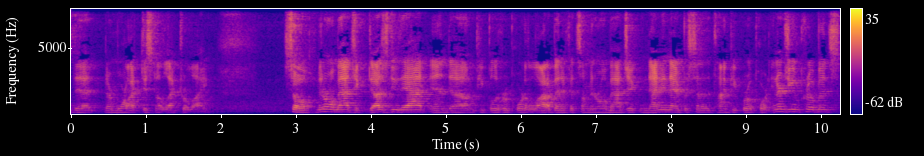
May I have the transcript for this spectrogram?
that they're more like just an electrolyte. So Mineral Magic does do that, and um, people have reported a lot of benefits on Mineral Magic. 99% of the time, people report energy improvements.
